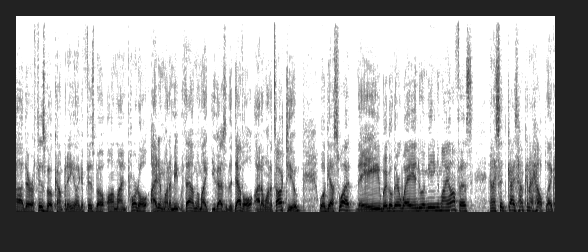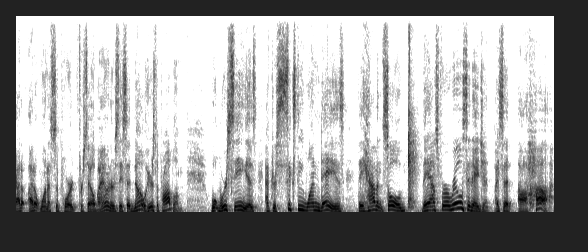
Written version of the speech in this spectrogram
uh, they're a FSBO company, like a FSBO online portal. I didn't want to meet with them. I'm like, you guys are the devil. I don't want to talk to you. Well, guess what? They wiggled their way into a meeting in my office. And I said, guys, how can I help? Like, I don't, I don't want to support for sale by owners. They said, no, here's the problem. What we're seeing is after 61 days, they haven't sold. They asked for a real estate agent. I said, aha,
